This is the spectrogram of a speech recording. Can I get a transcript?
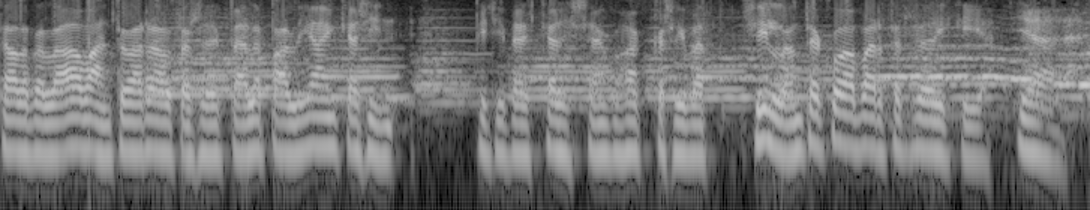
talvella avantoa rautaseen päällä paljain käsin pitivät käsissään, kun hakkasivat sillan tekoa varten reikiä jäällä.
